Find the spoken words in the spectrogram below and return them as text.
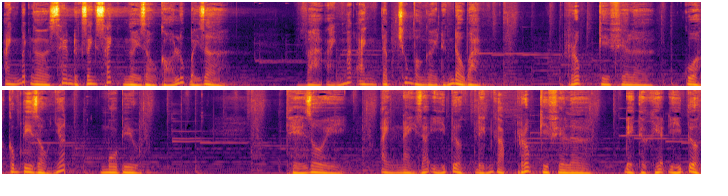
anh bất ngờ xem được danh sách người giàu có lúc bấy giờ và ánh mắt anh tập trung vào người đứng đầu bảng, Rockefeller của công ty giàu nhất Mobile. Thế rồi, anh nảy ra ý tưởng đến gặp Rockefeller để thực hiện ý tưởng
